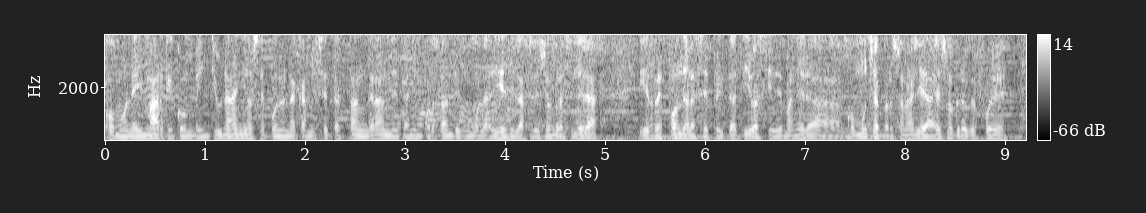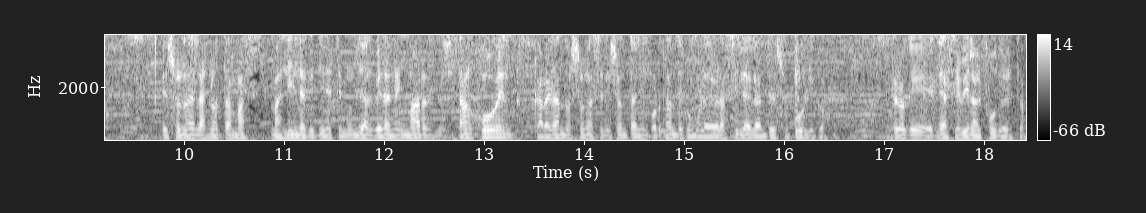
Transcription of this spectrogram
como Neymar que con 21 años se pone una camiseta tan grande, tan importante como la 10 de la selección brasilera y responde a las expectativas y de manera con mucha personalidad. Eso creo que fue es una de las notas más, más lindas que tiene este mundial, ver a Neymar tan joven cargándose una selección tan importante como la de Brasil delante de su público. Creo que le hace bien al fútbol esto.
